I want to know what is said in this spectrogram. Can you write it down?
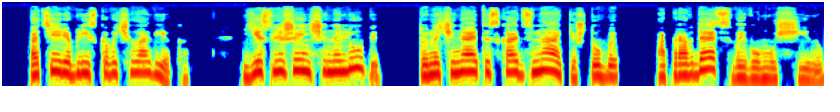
– потеря близкого человека. Если женщина любит, то начинает искать знаки, чтобы оправдать своего мужчину,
